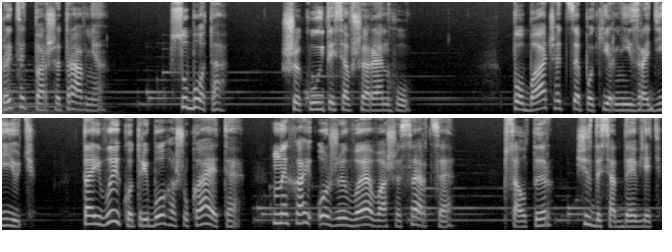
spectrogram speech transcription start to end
31 травня. Субота. Шикуйтеся в шеренгу. Побачать це покірні й зрадіють. Та й ви, котрі Бога шукаєте, нехай оживе ваше серце. Псалтир 69,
